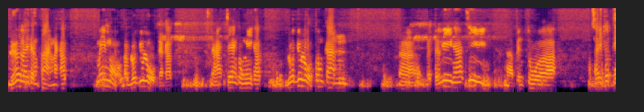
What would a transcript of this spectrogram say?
หรืออะไรต่างๆนะครับ ไม่เหมาะกับรถยุโรปนะครับนะแจ้งตรงนี้ครับ รถยุโรปต้องการแบตเตอรี่นะที่เป็นตัวใช้ทดแท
